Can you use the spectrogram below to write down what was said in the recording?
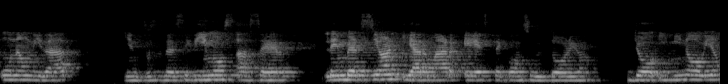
una unidad. Y entonces decidimos hacer la inversión y armar este consultorio yo y mi novio,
